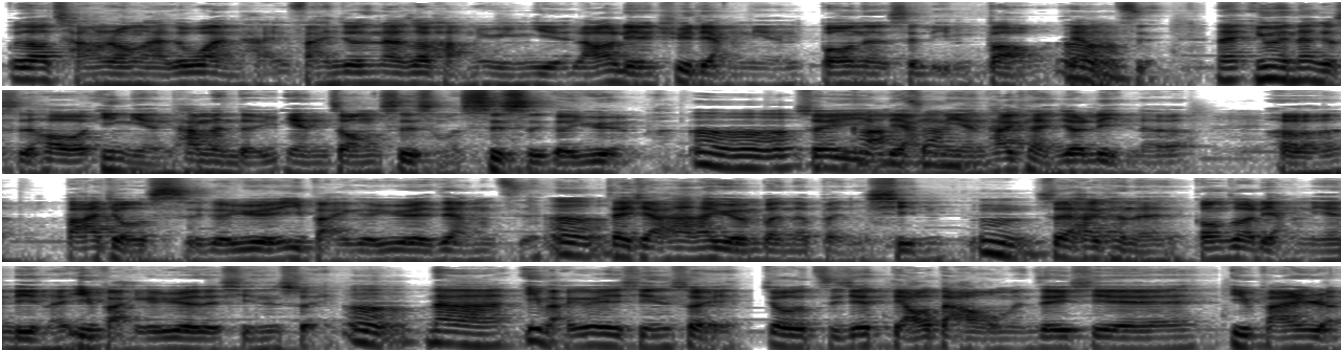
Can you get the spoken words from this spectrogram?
不知道长荣还是万海，反正就是那时候航运业，然后连续两年 bonus 领爆这样子，嗯、那因为那个时候一年他们的年终是什么四十个月嘛，嗯嗯，所以两年他可能就领了。呃八九十个月、一百个月这样子，嗯，再加上他原本的本薪，嗯，所以他可能工作两年领了一百个月的薪水，嗯，那一百个月薪水就直接吊打我们这些一般人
